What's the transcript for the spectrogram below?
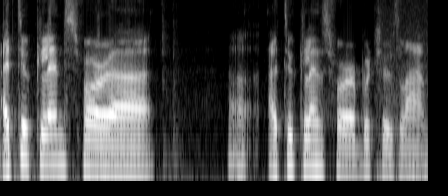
I took cleanse for uh, uh, I took cleanse for Butcher's Lamb.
